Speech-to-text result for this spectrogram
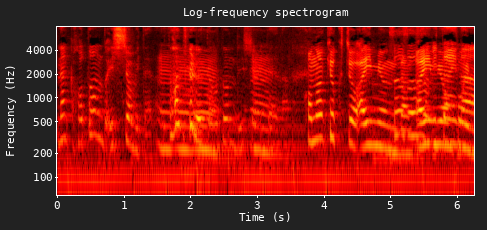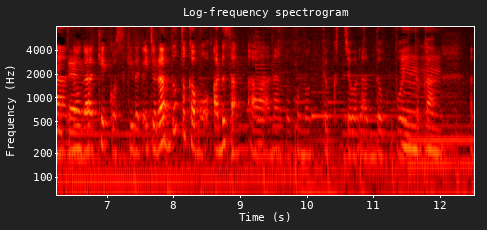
なんかほとんど一緒みたいな、うん歌ってる歌ほとんど一緒みたいな、この曲調あいみょんだあいみみょんっぽいみたいな。のが結構好きだから一応ラッドとかもあるさ。あーなんかこの曲調ラッドっぽいとかあっ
